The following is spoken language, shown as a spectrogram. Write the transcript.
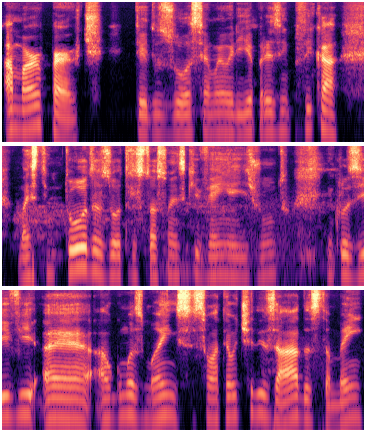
a maior parte ele usou essa maioria para exemplificar, mas tem todas as outras situações que vêm aí junto, inclusive é, algumas mães são até utilizadas também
